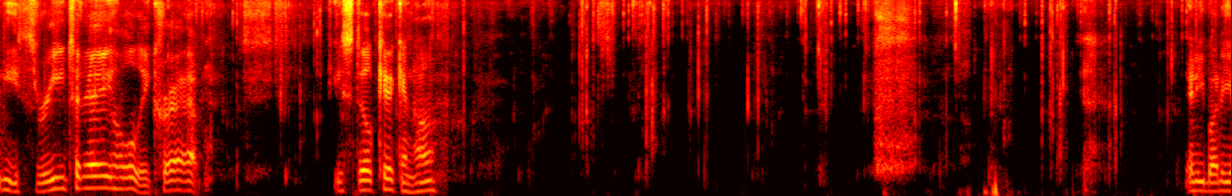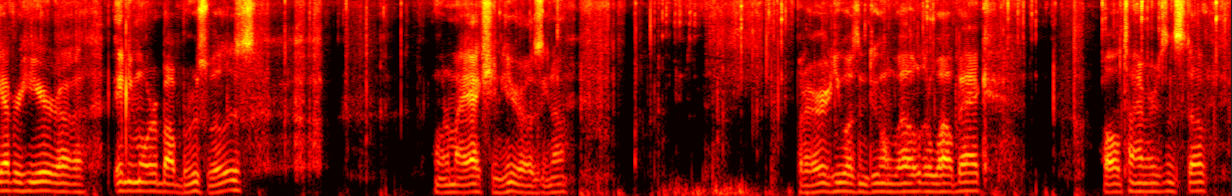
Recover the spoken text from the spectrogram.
Eighty-three today. Holy crap! He's still kicking, huh? Anybody ever hear uh, any more about Bruce Willis? One of my action heroes, you know. But I heard he wasn't doing well a little while back. Alzheimer's and stuff.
